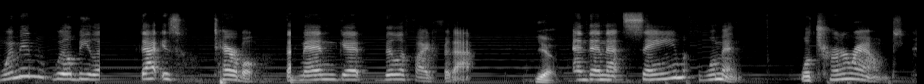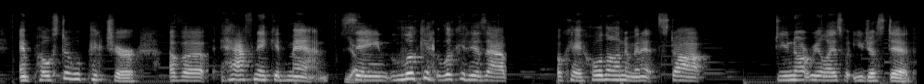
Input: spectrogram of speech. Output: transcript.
women will be like, that is terrible. That men get vilified for that. Yeah And then that same woman will turn around and post a picture of a half naked man Yeah. saying, Look at look at his ab. Okay, hold on a minute, stop. Do you not realize what you just did?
